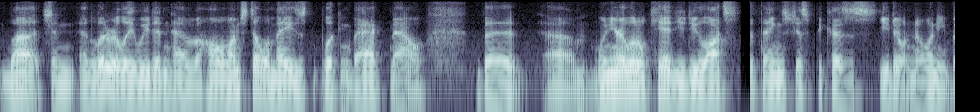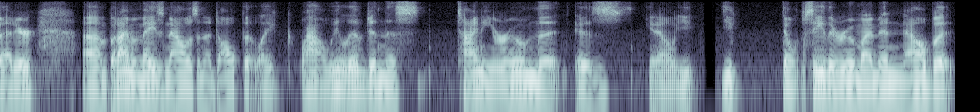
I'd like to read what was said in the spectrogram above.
much, and and literally we didn't have a home. I'm still amazed looking back now that um, when you're a little kid, you do lots of things just because you don't know any better. Um, but I'm amazed now as an adult that like, wow, we lived in this tiny room that is, you know, you you don't see the room I'm in now, but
